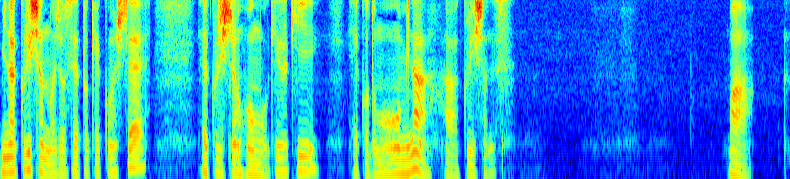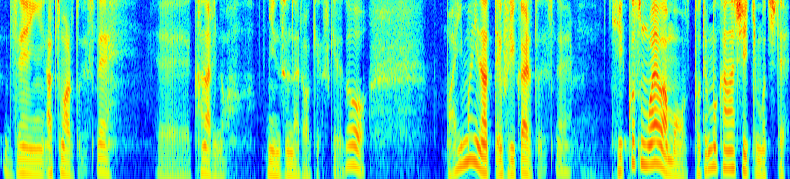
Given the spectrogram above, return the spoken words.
皆クリスチャンの女性と結婚して、えクリスチャンホームを築き、え子供も皆クリスチャンです。まあ、全員集まるとですね、えかなりの人数になるわけですけれど、まあ、今になって振り返るとですね、引っ越す前はもうとても悲しい気持ちで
